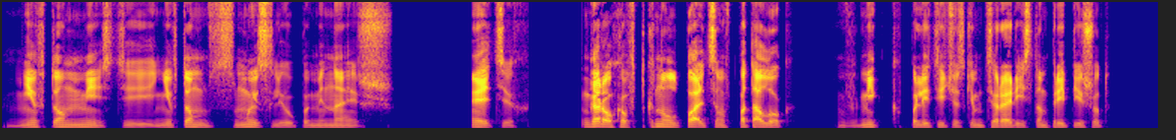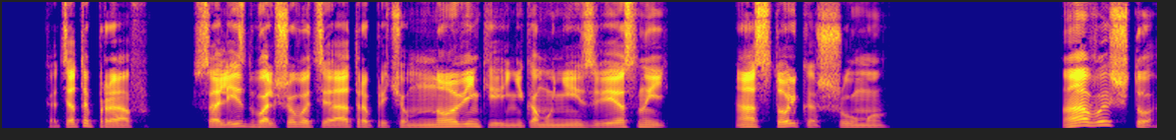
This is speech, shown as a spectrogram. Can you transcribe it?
«Не в том месте и не в том смысле упоминаешь этих». Горохов ткнул пальцем в потолок. В миг к политическим террористам припишут. Хотя ты прав. Солист Большого театра, причем новенький и никому неизвестный. А столько шуму. А вы что?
